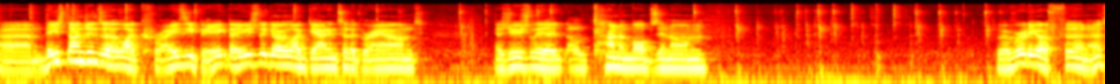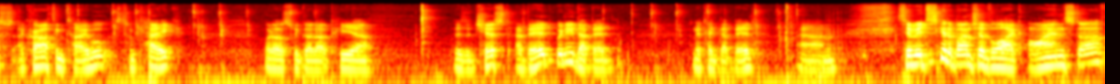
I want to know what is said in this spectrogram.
Um, these dungeons are like crazy big. They usually go like down into the ground. There's usually a, a ton of mobs in them. So we've already got a furnace, a crafting table, some cake. What else we got up here? There's a chest, a bed. We need that bed. I'm gonna take that bed. Um, so we just get a bunch of like iron stuff.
